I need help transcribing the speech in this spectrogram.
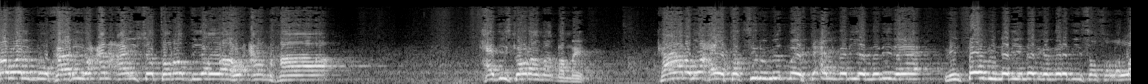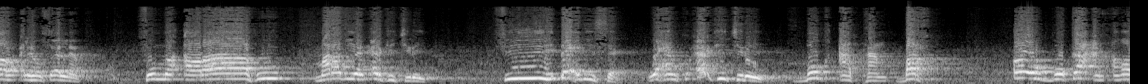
rawa الbukhaariyu can caaishaةa radia اllaahu canhaa xadiiska horaanaan dhammayn kaanad waxay taqsilu mid mayrta almaniya manida min hawbi nebiy nebiga maradiisa salى اllahu calayh wasalam uma araahu maradiyaan arki jiray fiihi dhexdiisa waxaan ku arki jiray buqcatan bar. Ow buqacan ama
